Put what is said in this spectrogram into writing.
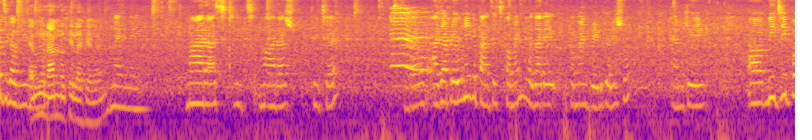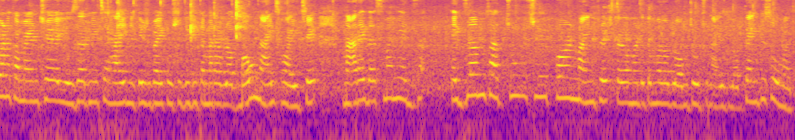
જ ગમી એમનું મને. નામ નથી લખેલું ને? નહીં નહીં મહારાષ્ટ્રથી છે મહારાષ્ટ્રથી છે બરાબર? આજે આપણે એવું નહીં કે પાંચ જ કમેન્ટ વધારે કમેન્ટ રીડ કરીશું. કેમ કે બીજી પણ કમેન્ટ છે યુઝરની છે હાય નિકેશભાઈ ખુશી દીદી તમારા વ્લોગ બહુ નાઇસ હોય છે. મારે દસમાની એક્ઝામ એક્ઝામ સાચું છે પણ માઇન્ડ ફ્રેશ કરવા માટે તમારો વ્લોગ જોઉં છું nice vlog thank you so much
